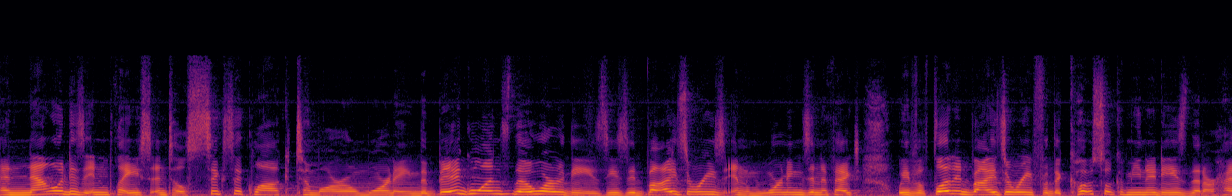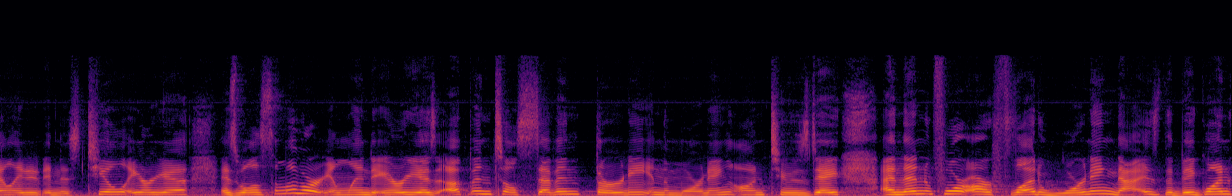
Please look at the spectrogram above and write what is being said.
and now it is in place until 6 o'clock tomorrow morning. The big ones, though, are these, these advisories and warnings in effect. We have a flood advisory for the coastal communities that are highlighted in this teal area, as well as some of our inland areas up until 7.30 in the morning on Tuesday. And then for our flood warning, that is the big one.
